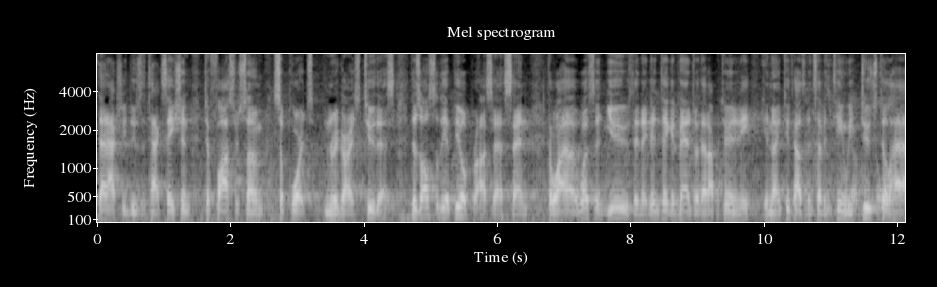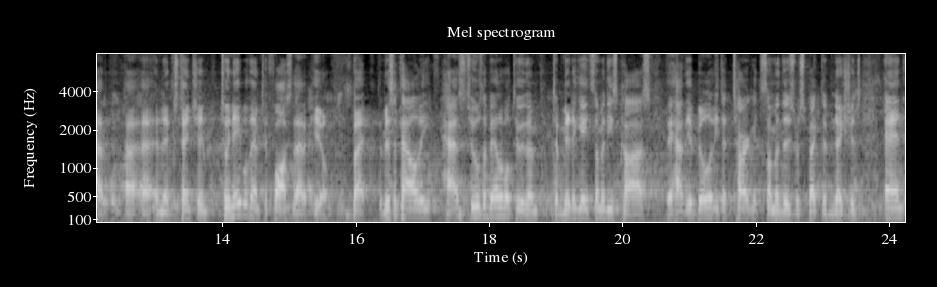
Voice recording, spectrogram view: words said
that actually does the taxation to foster some supports in regards to this. There's also the appeal process, and the, while it wasn't used and they didn't take advantage of that opportunity in 2017, we do still have uh, uh, an extension to enable them to foster that appeal. But the municipality has tools available to them to mitigate some of these costs. They have the ability to target some of these respective nations, and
